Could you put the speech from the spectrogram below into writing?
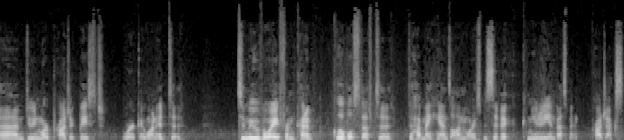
um, doing more project-based work. I wanted to to move away from kind of global stuff to to have my hands on more specific community investment projects.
